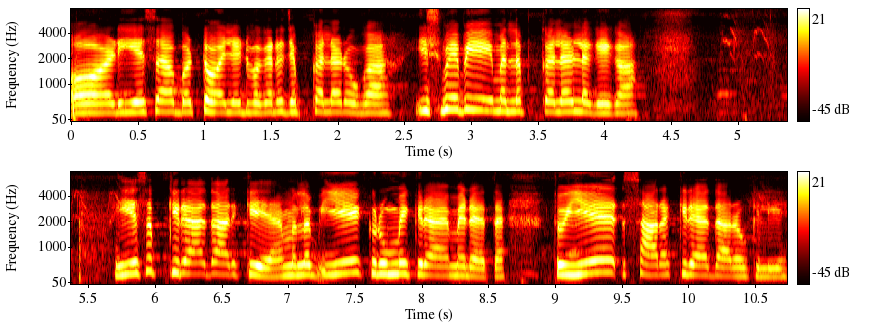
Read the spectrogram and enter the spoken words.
और ये सब टॉयलेट वगैरह जब कलर होगा, इसमें भी मतलब कलर लगेगा। ये सब किराएदार के हैं मतलब ये एक रूम में किराए में रहता है। तो ये सारा किराएदारों के लिए।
